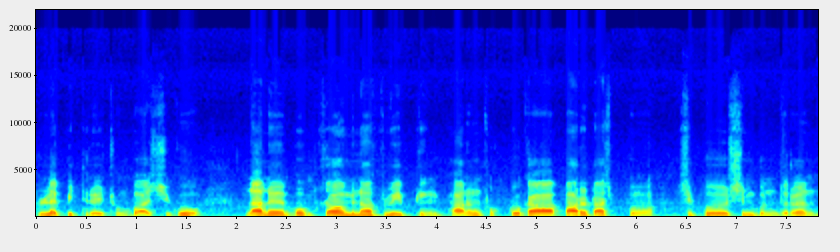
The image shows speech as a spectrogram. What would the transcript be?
블랙비트를 존버하시고 나는 몸싸움이나 스위핑 반응 속도가 빠르다 싶으, 싶으신 분들은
